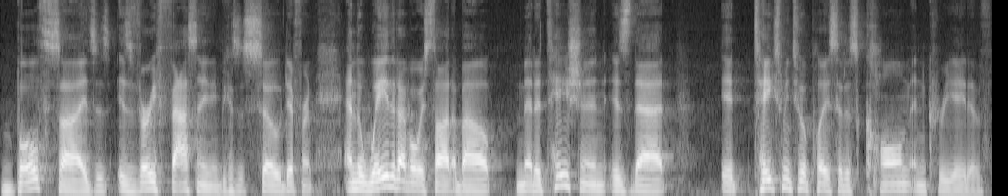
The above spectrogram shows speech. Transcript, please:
both sides is, is very fascinating because it's so different. And the way that I've always thought about meditation is that it takes me to a place that is calm and creative.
